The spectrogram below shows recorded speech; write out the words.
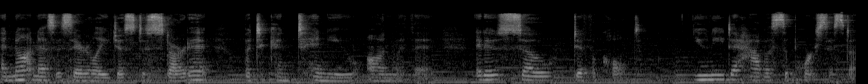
and not necessarily just to start it, but to continue on with it. It is so difficult. You need to have a support system.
